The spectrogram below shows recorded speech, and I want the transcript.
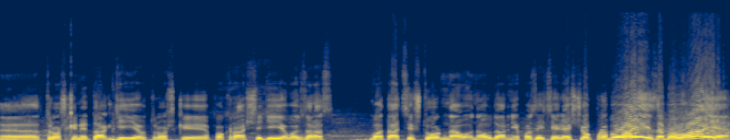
е, трошки не так діяв, трошки покраще діяв. Ось зараз в атаці штурм на, на ударній позиції. Лящук пробиває і забиває.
